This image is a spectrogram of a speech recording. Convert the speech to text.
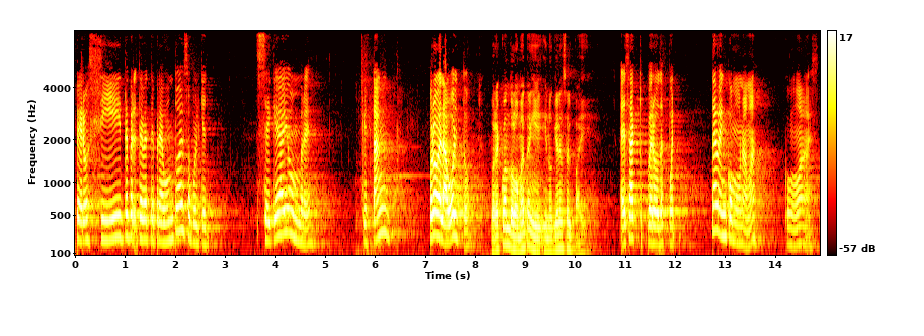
Pero sí te, te, te pregunto eso porque sé que hay hombres que están pro del aborto. Pero es cuando lo meten y, y no quieren ser país. Exacto, pero después te ven como una más. Como más.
